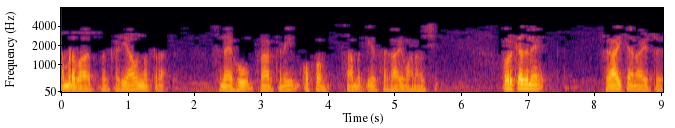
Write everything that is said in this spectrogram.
നമ്മുടെ ഭാഗത്ത് നിന്ന് കഴിയാവുന്നത്ര സ്നേഹവും പ്രാർത്ഥനയും ഒപ്പം സാമ്പത്തിക സഹായവുമാണ് ആവശ്യം. അവർക്കതിനെ സഹായിക്കാനായിട്ട്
